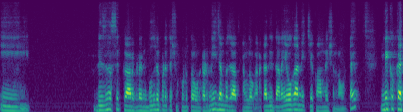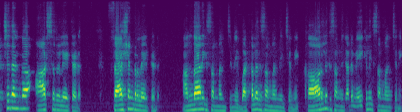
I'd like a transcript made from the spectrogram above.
ఈ బిజినెస్ కారకుడైన బుధుడు ఎప్పుడైతే శుక్రుడితో ఉంటాడు మీ జన్మ జాతకంలో కనుక అది ధనయోగాన్ని ఇచ్చే కాంబినేషన్లో ఉంటాయి మీకు ఖచ్చితంగా ఆర్ట్స్ రిలేటెడ్ ఫ్యాషన్ రిలేటెడ్ అందానికి సంబంధించింది బట్టలకు సంబంధించింది కార్లకు సంబంధించి అంటే వెహికల్కి సంబంధించింది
